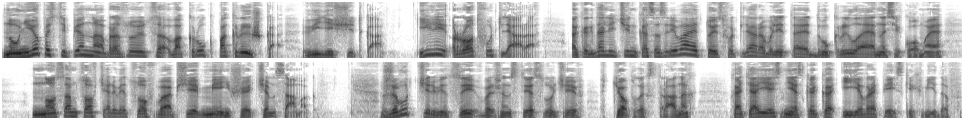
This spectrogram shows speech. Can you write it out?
но у нее постепенно образуется вокруг покрышка в виде щитка или рот футляра, а когда личинка созревает, то из футляра вылетает двукрылое насекомое, но самцов-червецов вообще меньше, чем самок. Живут червецы в большинстве случаев в теплых странах, хотя есть несколько и европейских видов.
